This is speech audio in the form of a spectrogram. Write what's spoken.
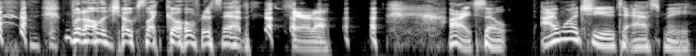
but all the jokes like go over his head. Fair enough. All right, so I want you to ask me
